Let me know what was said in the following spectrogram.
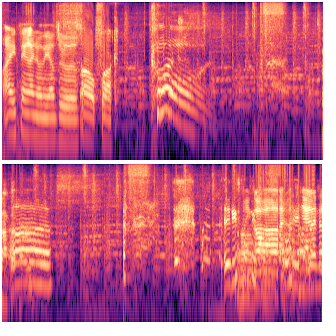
I think I know the answer to this. Oh fuck. Come on! It's not that hard. Uh. it is Oh Oh my my god, I think I got the I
